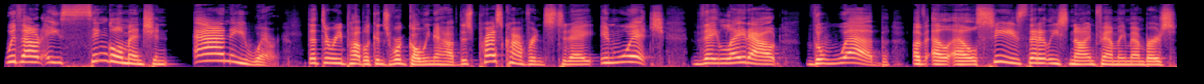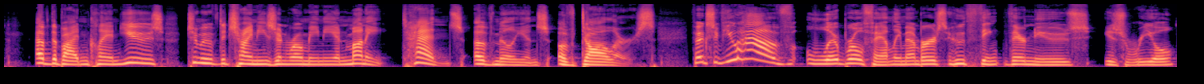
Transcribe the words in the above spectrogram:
without a single mention anywhere that the Republicans were going to have this press conference today in which they laid out the web of LLCs that at least nine family members of the Biden clan use to move the Chinese and Romanian money tens of millions of dollars. Folks, if you have liberal family members who think their news is real,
